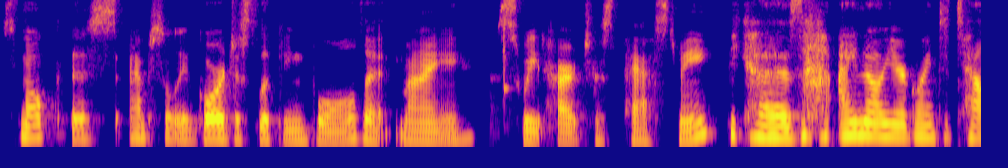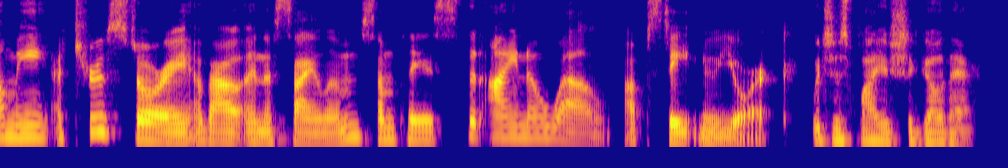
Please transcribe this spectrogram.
smoke this absolutely gorgeous looking bowl that my sweetheart just passed me because I know you're going to tell me a true story about an asylum, someplace that I know well, upstate New York. Which is why you should go there.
